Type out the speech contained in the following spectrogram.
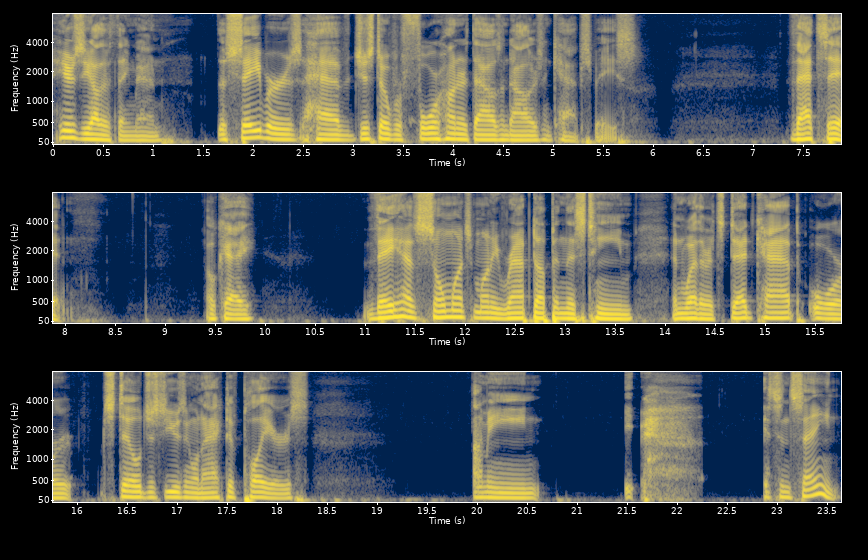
here's the other thing, man. The Sabres have just over four hundred thousand dollars in cap space. That's it. Okay. They have so much money wrapped up in this team, and whether it's dead cap or still just using on active players, I mean, it, it's insane.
